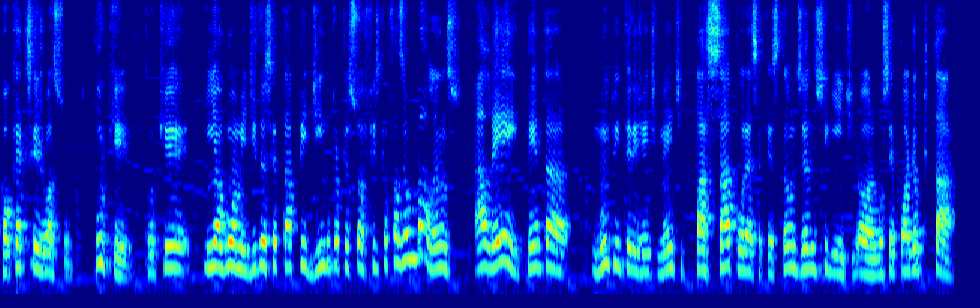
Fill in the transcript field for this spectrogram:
qualquer que seja o assunto. Por quê? Porque, em alguma medida, você está pedindo para a pessoa física fazer um balanço. A lei tenta muito inteligentemente passar por essa questão dizendo o seguinte: olha, você pode optar,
